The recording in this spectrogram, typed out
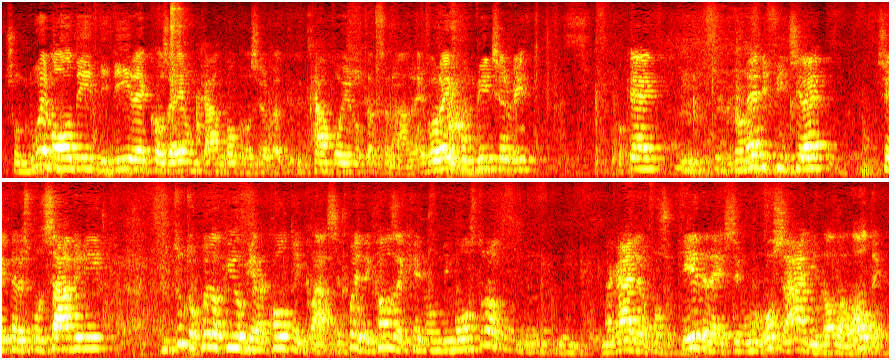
sono due modi di dire cos'è un campo, un campo irrotazionale e vorrei convincervi, ok? Non è difficile, siete responsabili di tutto quello che io vi racconto in classe, poi le cose che non dimostro, magari lo posso chiedere, se uno lo sa gli do la lode,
